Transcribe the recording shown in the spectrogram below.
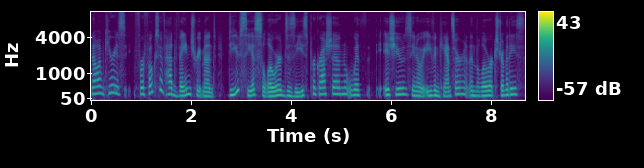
Now, I'm curious for folks who've had vein treatment, do you see a slower disease progression with issues, you know, even cancer in the lower extremities?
